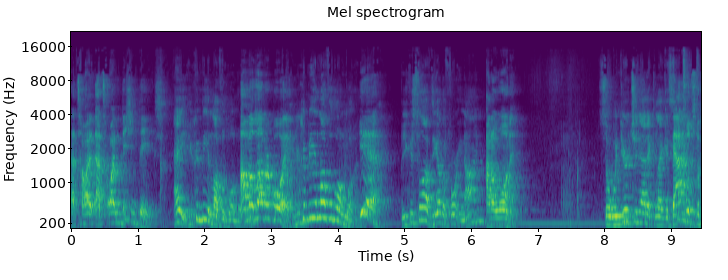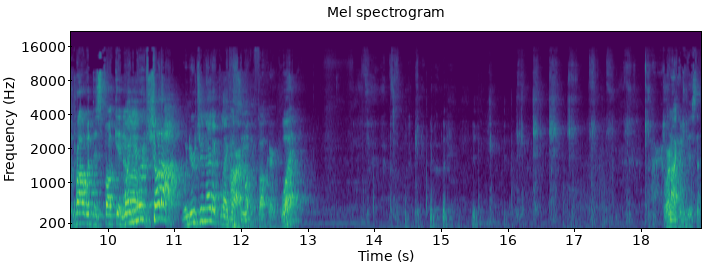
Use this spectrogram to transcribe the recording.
That's how I. That's how I envision things. Hey, you can be in love with one woman. I'm a lover boy. You can be in love with one woman. Yeah. But you can still have the other 49. I don't want it. So when your genetic legacy. That's what's the problem with this fucking. When uh, your shut up. When your genetic legacy. All right, motherfucker. What? All right, we're not gonna do this now.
